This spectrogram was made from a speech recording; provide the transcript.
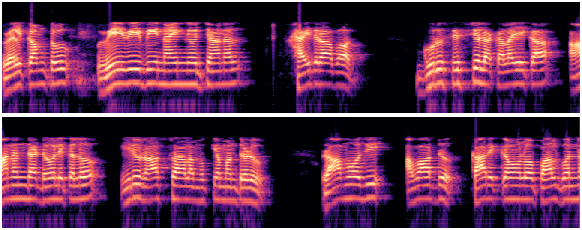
Welcome to V V B nine news channel Hyderabad. గురు శిష్యుల కలయిక ఆనంద డోలికలో ఇరు రాష్ట్రాల ముఖ్యమంత్రులు రామోజీ అవార్డు కార్యక్రమంలో పాల్గొన్న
